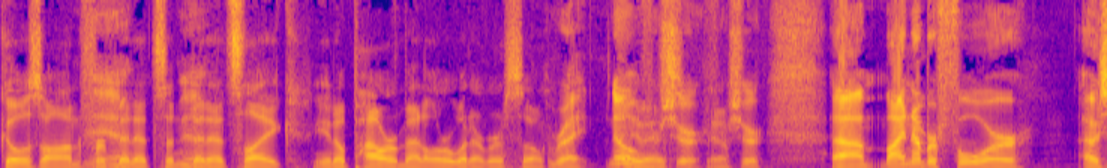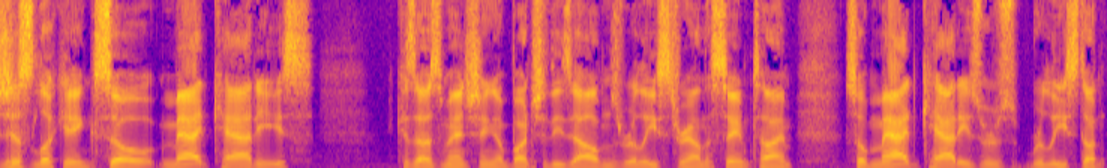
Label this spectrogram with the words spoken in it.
goes on for Yeah, minutes and yeah. minutes like, you know, power metal or whatever. So Right. No, for sure, yeah. for sure. Um, my number four, I was just looking. So Mad Caddies, because I was mentioning a bunch of these albums released around the same time. So Mad Caddies was released on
